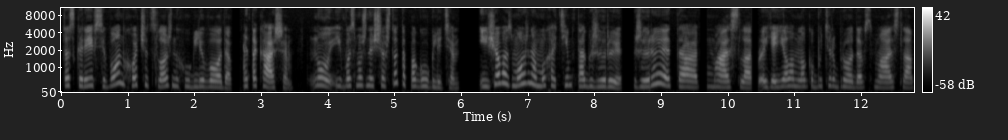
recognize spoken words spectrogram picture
то, скорее всего, он хочет сложных углеводов. Это каши. Ну, и, возможно, еще что-то погуглите. И еще, возможно, мы хотим так жиры. Жиры это масло. Я ела много бутербродов с маслом,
